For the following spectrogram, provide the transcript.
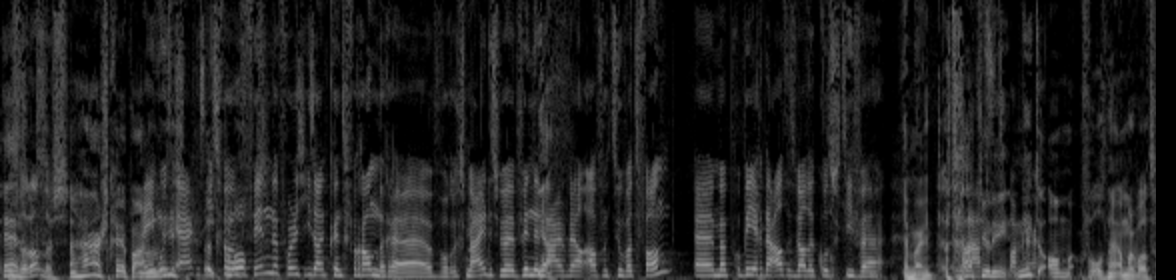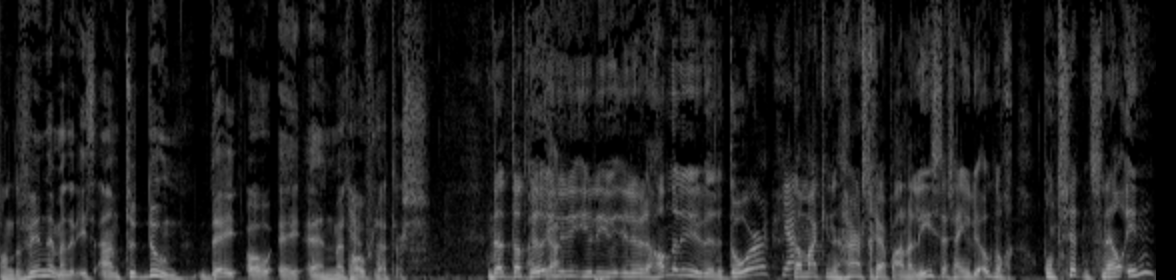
dat is wat anders. Een haarscherpe En je analyse. moet ergens iets van klopt. vinden voordat je iets aan kunt veranderen, volgens mij. Dus we vinden Ja. daar wel af en toe wat van. Eh, maar proberen daar altijd wel de constructieve... Ja, maar het gaat jullie niet om, volgens mij, om er wat van te vinden, maar er iets aan te doen. D-O-E-N met Ja. hoofdletters. Dat, dat wil. Ja. Jullie, jullie, jullie willen handelen, jullie willen door. Ja. Dan maak je een haarscherpe analyse. Daar zijn jullie ook nog ontzettend snel in.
